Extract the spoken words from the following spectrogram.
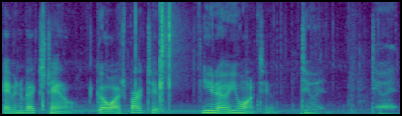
Eamon and Bec's channel. Go watch part two. You know you want to. Do it. Do it.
